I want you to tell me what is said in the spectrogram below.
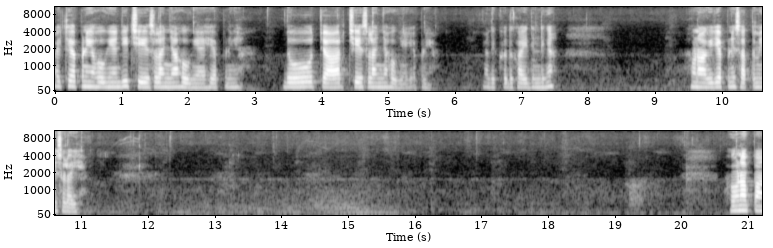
ਇੱਥੇ ਆਪਣੀਆਂ ਹੋ ਗਈਆਂ ਜੀ 6 ਸਲਾਈਆਂ ਹੋ ਗਈਆਂ ਇਹ ਆਪਣੀਆਂ। 2 4 6 ਸਲਾਈਆਂ ਹੋ ਗਈਆਂ ਜੀ ਆਪਣੀਆਂ। ਆ ਦੇਖੋ, ਦਿਖਾਈ ਦਿੰਦੀਆਂ। ਹੁਣ ਆ ਗਈ ਜੀ ਆਪਣੀ 7ਵੀਂ ਸਲਾਈ। ਹੁਣ ਆਪਾਂ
